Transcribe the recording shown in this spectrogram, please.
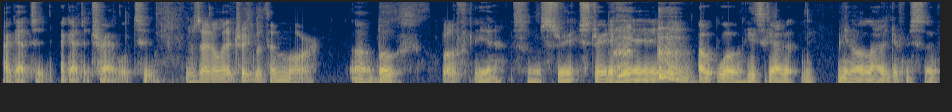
i got to i got to travel too Was that electric with him or uh both both? yeah, so straight straight ahead. oh, well, he's got a, you know a lot of different stuff.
